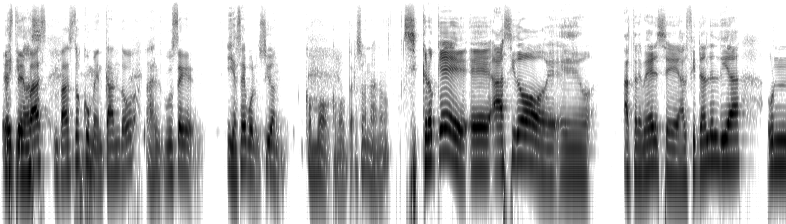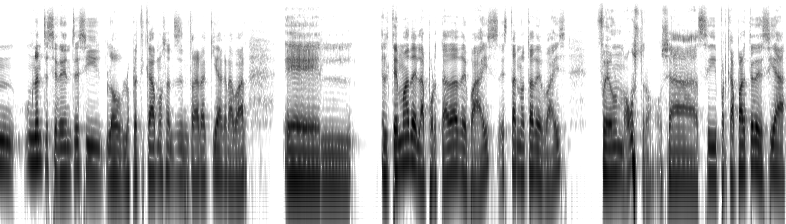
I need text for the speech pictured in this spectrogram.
Este, vas, vas documentando al GUS de, y esa evolución como, como persona, ¿no? Sí, creo que eh, ha sido eh, eh, atreverse. Al final del día, un, un antecedente, si lo, lo platicábamos antes de entrar aquí a grabar, el, el tema de la portada de Vice, esta nota de Vice, fue un monstruo. O sea, sí, porque aparte decía,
